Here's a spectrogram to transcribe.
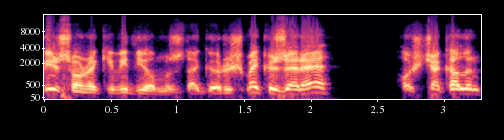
Bir sonraki videomuzda görüşmek üzere. Hoşçakalın.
